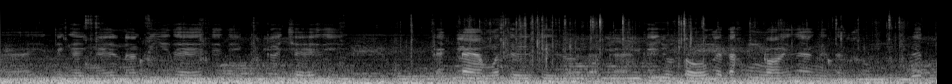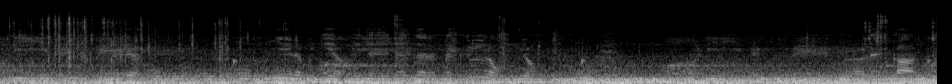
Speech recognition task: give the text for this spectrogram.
Đấy, tình hình này nó cứ như thế thế thì cái cơ chế thì cách làm các thứ thì nó là cả cái yếu tố người ta không nói ra người ta không biết được. Như là mình hiểu như thế nên là nó cứ lồng nhùng rồi lại còn một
